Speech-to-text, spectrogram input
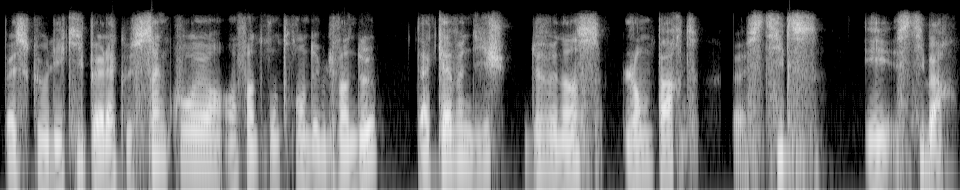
parce que l'équipe elle a que 5 coureurs en fin de contrat en 2022. T'as Cavendish, Devenins, Lampart, euh, Stills et Stibar.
